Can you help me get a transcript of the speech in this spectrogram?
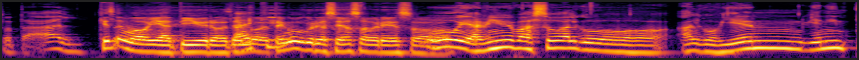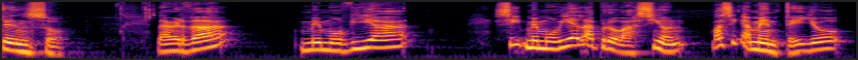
Total. ¿Qué te movía a ti, bro? Tengo, curiosidad sobre eso. Uy, a mí me pasó algo, algo bien, bien intenso. La verdad, me movía... Sí, me movía la aprobación. Básicamente, yo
